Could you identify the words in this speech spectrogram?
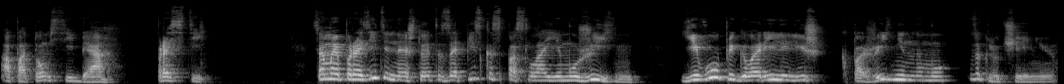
а потом себя. Прости. Самое поразительное, что эта записка спасла ему жизнь. Его приговорили лишь к пожизненному заключению.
